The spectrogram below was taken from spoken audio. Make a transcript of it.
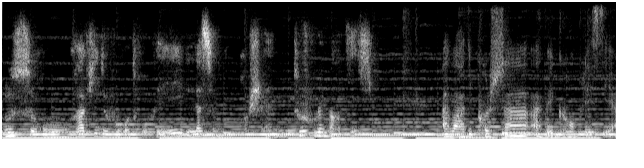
Nous serons ravis de vous retrouver la semaine prochaine, toujours le mardi. À mardi prochain, avec grand plaisir.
